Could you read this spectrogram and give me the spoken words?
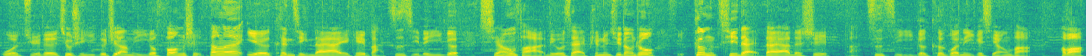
我觉得就是一个这样的一个方式。当然，也恳请大家也可以把自己的一个想法留在评论区当中。更期待大家的是啊，自己一个客观的一个想法，好不好？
